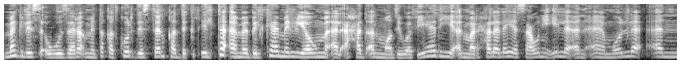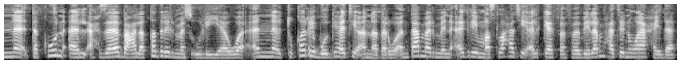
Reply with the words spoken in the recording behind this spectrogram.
مجلس وزراء منطقة كردستان قد التأم بالكامل يوم الأحد الماضي. وفي هذه المرحلة لا يسعني إلا أن آمل أن تكون الأحزاب على قدر المسؤولية وأن تقرب وجهات النظر وأن تعمل من أجل مصلحة الكافة. فبلمحة واحدة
